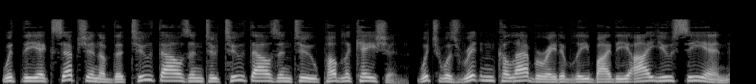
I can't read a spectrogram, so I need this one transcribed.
With the exception of the 2000–2002 publication, which was written collaboratively by the IUCN,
